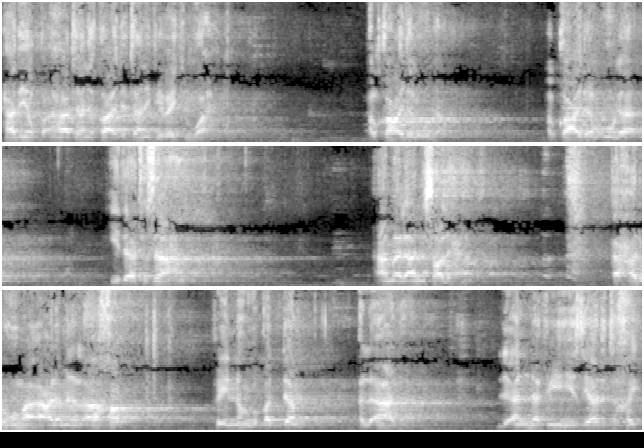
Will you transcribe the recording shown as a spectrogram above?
هذه هاتان قاعدتان في بيت واحد. القاعدة الأولى. القاعدة الأولى إذا تزاحم عملان صالحان أحدهما أعلى من الآخر فإنه يقدم الأعلى لأن فيه زيادة خير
